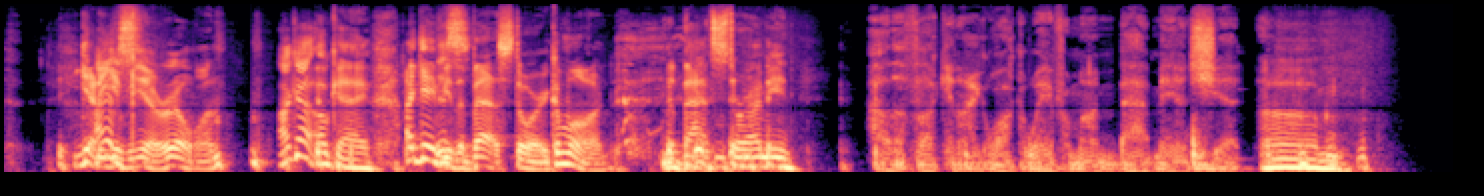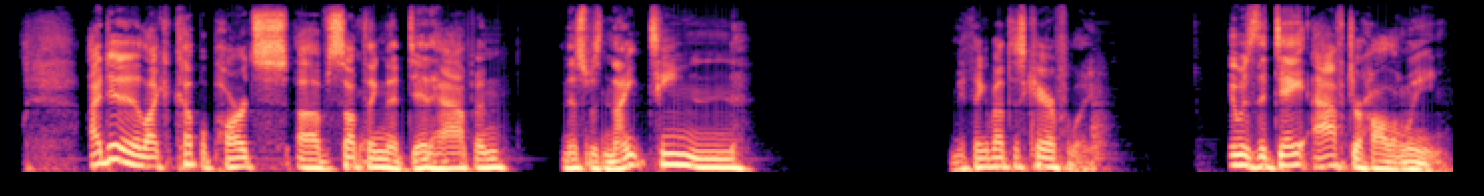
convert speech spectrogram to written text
You gotta I give have- me a real one. I got, okay. I gave This- you the bat story. Come on. the bat story. I mean, how the fuck can I walk away from my Batman shit? Um, I did like a couple parts of something that did happen, and this was 19. Let me think about this carefully. It was the day after Halloween,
